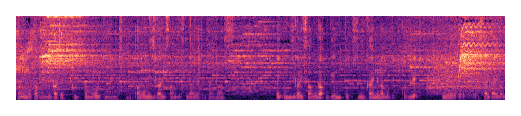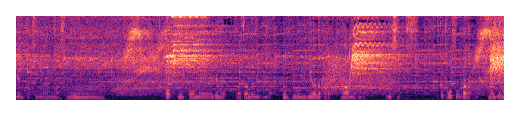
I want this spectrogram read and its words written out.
他にも多分ね、ガチャ引く人も多いと思いますから、あ、もみじ狩りさんですね。ありがとうございます。はい、もみじ狩りさんが幻突2回目なので、これで、えー、最大の幻突になりますね。お、2個目でも技の指輪。うん、でも指輪だから、まあまあまあ、嬉しいです。てか、闘争なら何でも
